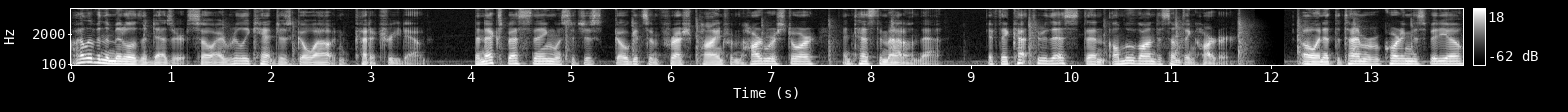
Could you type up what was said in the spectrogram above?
I live in the middle of the desert, so I really can't just go out and cut a tree down. The next best thing was to just go get some fresh pine from the hardware store and test them out on that. If they cut through this, then I'll move on to something harder. Oh, and at the time of recording this video,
